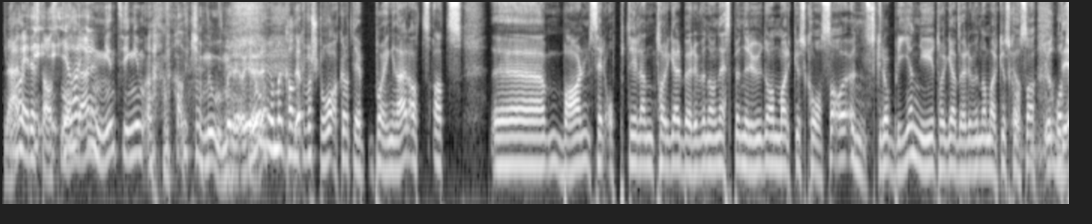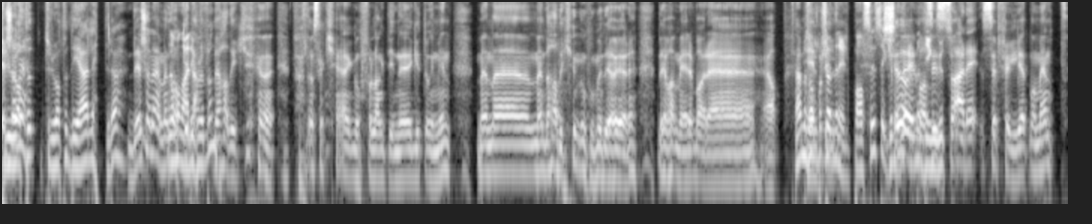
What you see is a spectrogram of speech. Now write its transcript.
Det er mer stasmål. Jeg, har ingenting ingenting Det hadde ikke noe med det å gjøre. Jo, jo men kan du ikke forstå akkurat det poenget der? At, at uh, barn ser opp til en Torgeir Børven og en Espen Ruud og en Markus Kaasa og ønsker å bli en ny Torgeir Børven og Markus Kaasa, og tror at, det, tror at, det er lettere det skjønner jeg, men når man er i klubben? Det hadde ikke Nå skal ikke jeg gå for langt inn i guttungen min, men, uh, men, det hadde ikke noe med det å gjøre. Det var mer bare ja. ja men sånn på generell basis? Ikke generell basis så er det selvfølgelig et moment.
